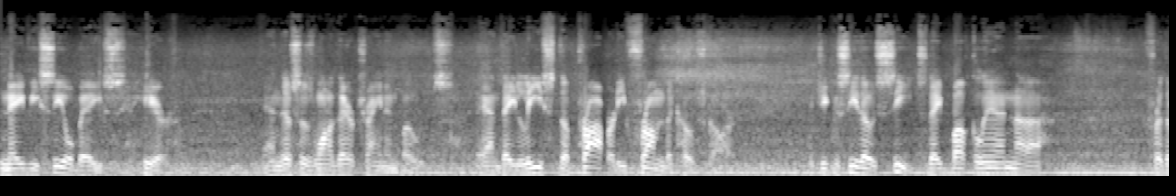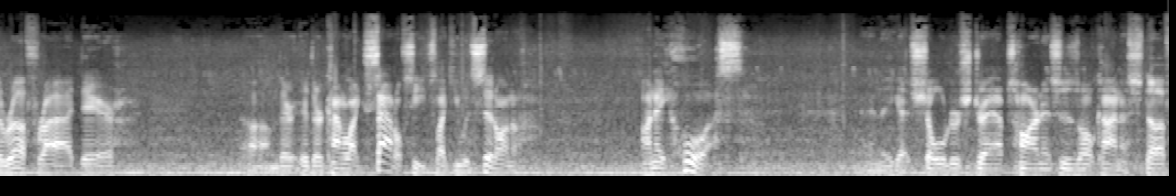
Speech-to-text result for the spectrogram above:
Navy SEAL base here. And this is one of their training boats. And they lease the property from the Coast Guard. But you can see those seats. They buckle in uh, for the rough ride there. Um, they're they're kind of like saddle seats, like you would sit on a on a horse. And they got shoulder straps, harnesses, all kind of stuff.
